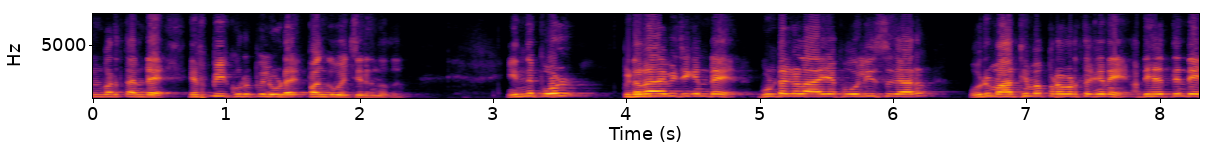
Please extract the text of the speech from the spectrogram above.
അൻവർ തന്റെ എഫ് ബി കുറിപ്പിലൂടെ പങ്കുവച്ചിരുന്നത്. ഇന്നിപ്പോൾ പിണറായി വിജയന്റെ ഗുണ്ടകളായ പോലീസുകാർ ഒരു മാധ്യമ പ്രവർത്തകനെ അദ്ദേഹത്തിന്റെ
